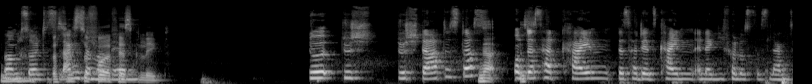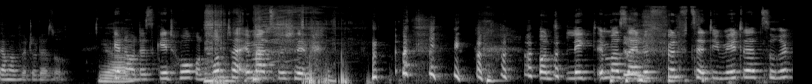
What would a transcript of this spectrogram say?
warum sollte es das langsamer hast du vorher werden? festgelegt. Du, du, du startest das ja, und das, das, hat kein, das hat jetzt keinen Energieverlust, das langsamer wird oder so. Ja. Genau, das geht hoch und runter immer zwischen den und legt immer seine 5 cm zurück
